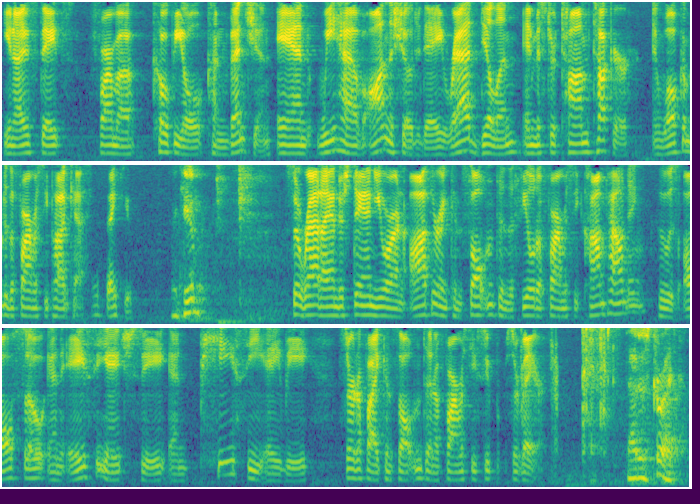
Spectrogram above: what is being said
United States Pharmacopeial Convention. And we have on the show today Rad Dillon and Mr. Tom Tucker. And welcome to the Pharmacy Podcast. Thank you. Thank you. So, Rad, I understand you are an author and consultant in the field of pharmacy compounding, who is also an ACHC and PCAB certified consultant and a pharmacy super- surveyor. That is correct.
